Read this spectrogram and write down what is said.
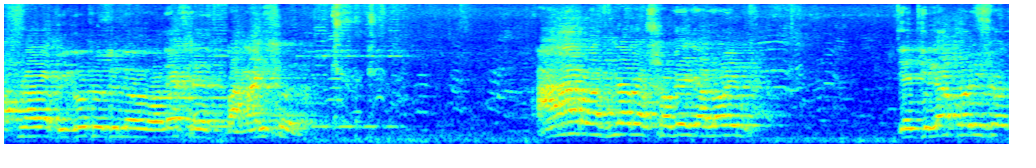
আপনারা বিগত দিনে অনেক বানাইছেন। আর আপনারা সবে জানেন যে জেলা পরিষদ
